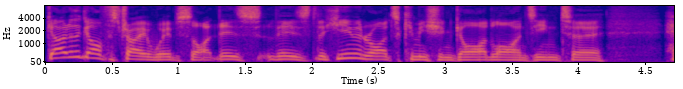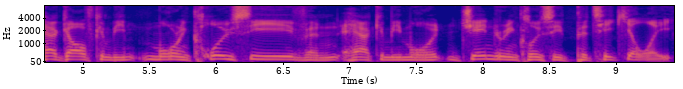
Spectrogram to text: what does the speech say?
go to the Golf Australia website. There's there's the Human Rights Commission guidelines into how golf can be more inclusive and how it can be more gender inclusive, particularly.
